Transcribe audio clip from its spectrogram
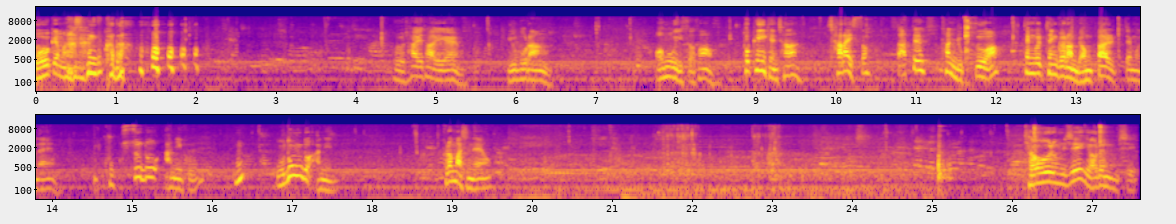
먹을 게 많아서 행복하다. 그리고 사이사이에 유부랑 어묵이 있어서 토핑이 괜찮아. 살아있어. 따뜻한 육수와 탱글탱글한 면발 때문에 국수도 아니고, 응? 우동도 아닌 그런 맛이네요. 겨울 음식, 여름 음식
